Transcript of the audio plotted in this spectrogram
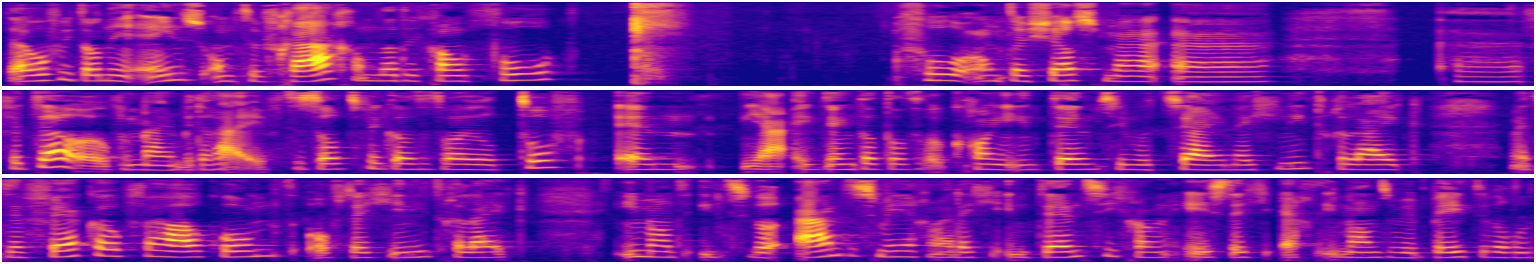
daar hoef ik dan niet eens om te vragen, omdat ik gewoon vol, vol enthousiasme uh, uh, vertel over mijn bedrijf. Dus dat vind ik altijd wel heel tof. En ja, ik denk dat dat ook gewoon je intentie moet zijn. Dat je niet gelijk met een verkoopverhaal komt, of dat je niet gelijk iemand iets wil aan te smeren, maar dat je intentie gewoon is dat je echt iemand weer beter wil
